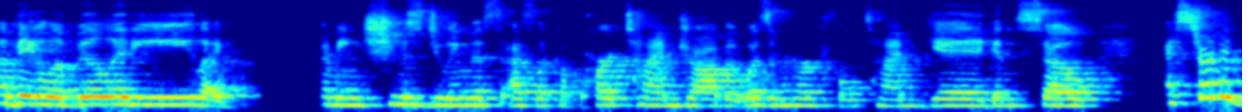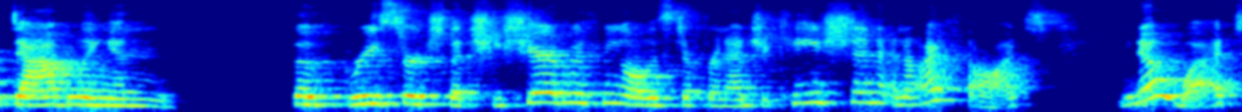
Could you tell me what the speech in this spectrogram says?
availability. Like, I mean, she was doing this as like a part time job, it wasn't her full time gig. And so I started dabbling in the research that she shared with me, all this different education. And I thought, you know what?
